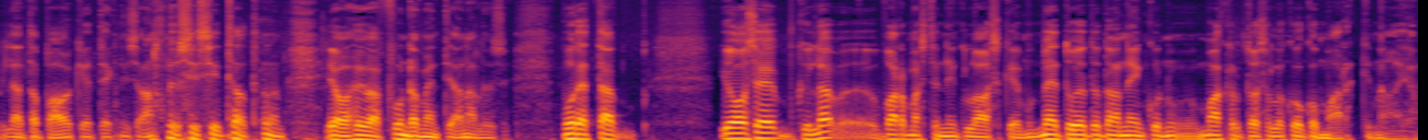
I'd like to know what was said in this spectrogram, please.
millään tapaa oikein teknisen analyysi siitä ottanut. Joo, hyvä fundamenttianalyysi. Mutta että joo, se kyllä varmasti niin kuin laskee, mutta me tuotetaan niin kuin makrotasolla koko markkinaa ja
